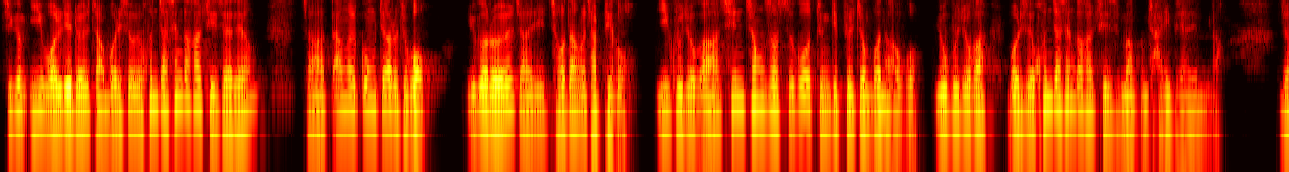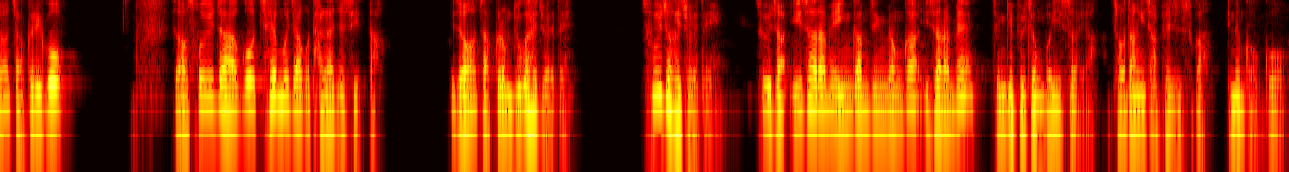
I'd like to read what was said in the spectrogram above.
지금 이 원리를 자, 머릿속에 혼자 생각할 수 있어야 돼요. 자, 땅을 공짜로 주고 이거를 자, 이 저당을 잡히고 이 구조가 신청서 쓰고 등기필 정보 나오고 이 구조가 머릿속에 혼자 생각할 수 있을 만큼 자립이 돼야 됩니다. 그죠? 자, 그리고 자, 소유자하고 채무자하고 달라질 수 있다. 그죠? 자, 그럼 누가 해줘야 돼? 소유자가 해줘야 돼. 소유자. 이 사람의 인감증명과 이 사람의 등기필 정보가 있어야 저당이 잡혀질 수가 있는 거고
